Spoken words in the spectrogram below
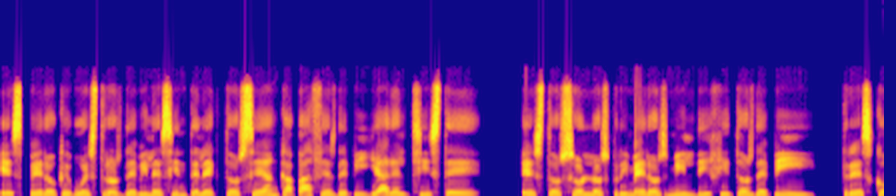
espero que vuestros débiles intelectos sean capaces de pillar el chiste. Estos son los primeros mil dígitos de pi. 3,1415926593939393939393939393939393939393939393939393939393939393939393939393939393939393939393939393939393939393939393939393939393939393939393939393939393939393939393939393939393939393939393939393939393939393939393939393939393939393939393939393939393939393939393939393939393939393939393939393939393939393939393939393939393939393939393939393939393939393939393939393939393939393939393939393939393939393939393939393939393939393939393939393939393939393939393939393939393939393939393939393939393939393939393939393939393939393939393939393939393939393939393939393939393939393939393939393939393939393939393939393939393939393939393939393939393939393939393939393939393939393939393939393939393939393939393939393939393939393939393939393939393939393939393939393939393939393939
